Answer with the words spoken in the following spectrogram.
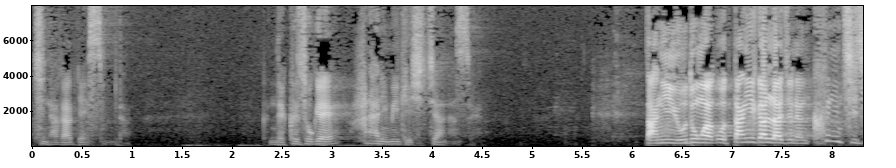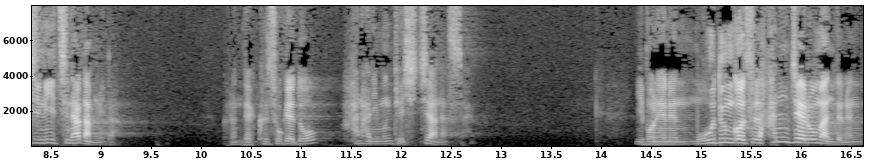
지나가게 했습니다. 근데 그 속에 하나님이 계시지 않았어요. 땅이 요동하고 땅이 갈라지는 큰 지진이 지나갑니다. 그런데 그 속에도 하나님은 계시지 않았어요. 이번에는 모든 것을 한재로 만드는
